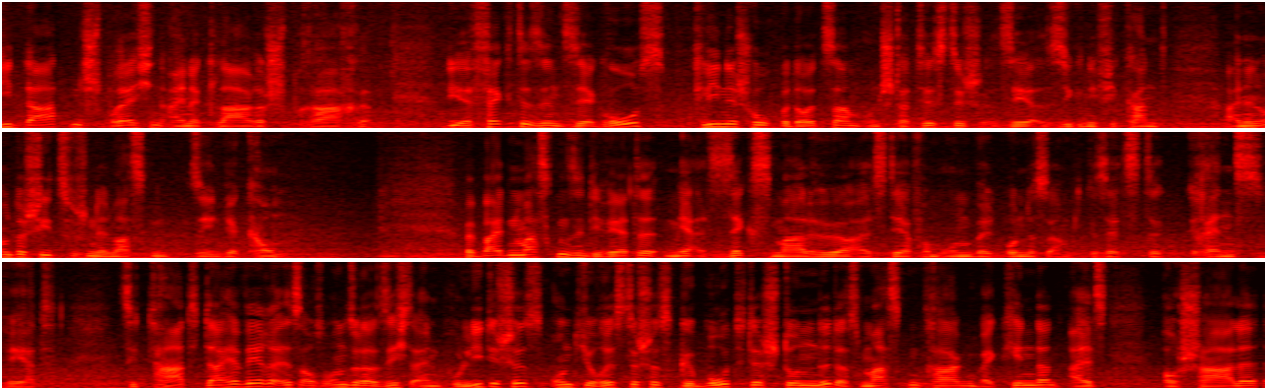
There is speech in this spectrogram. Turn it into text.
die Daten sprechen eine klare Sprache. Die Effekte sind sehr groß, klinisch hochbedeutsam und statistisch sehr signifikant. Einen Unterschied zwischen den Masken sehen wir kaum. Bei beiden Masken sind die Werte mehr als sechsmal höher als der vom Umweltbundesamt gesetzte Grenzwert. Zitat, daher wäre es aus unserer Sicht ein politisches und juristisches Gebot der Stunde, das Maskentragen bei Kindern als pauschale,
